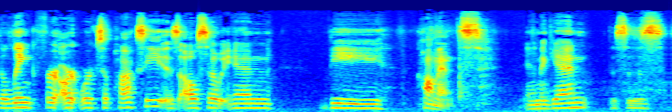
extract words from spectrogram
the link for Artworks Epoxy is also in the comments. And again, this is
